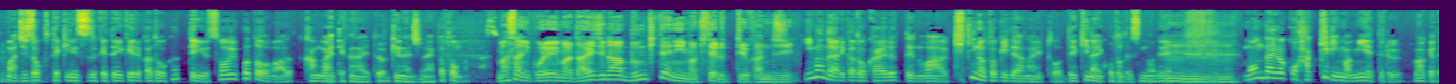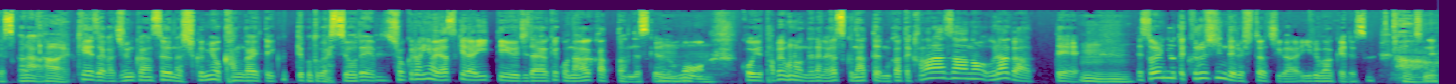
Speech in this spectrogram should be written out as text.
まあ、持続的に続けていけるかどうかっていう、そういうことをまあ考えていかないといけないんじゃないかと思います。まさにこれ今大事な分岐点に今来てるっていう感じ。今のやり方を変えるっていうのは、危機の時ではないとできないことですので、うんうんうん、問題がこうはっきり今見えてるわけですから、はい、経済が循環するような仕組みを考えていくってことが必要で、食料品は安ければいいっていう時代は結構長かったんですけれども、うんうん、こういう食べ物の値段が安くなってるのかって必ずあの裏があって、うんうん、でそれによって苦しんでる人たちがいるわけです。ですね。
